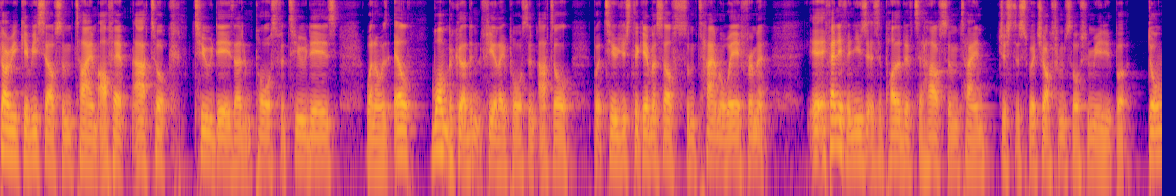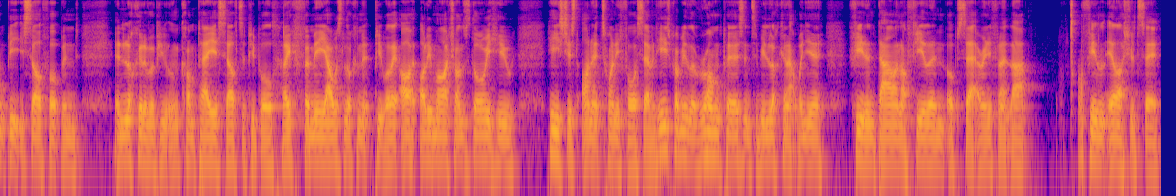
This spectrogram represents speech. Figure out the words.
Probably give yourself some time off it. I took two days, I didn't post for two days when I was ill. One, because I didn't feel like posting at all, but two, just to give myself some time away from it. If anything, use it as a positive to have some time just to switch off from social media, but don't beat yourself up and, and look at other people and compare yourself to people. Like for me, I was looking at people like Ollie March on story who he's just on it 24 7. He's probably the wrong person to be looking at when you're feeling down or feeling upset or anything like that, or feeling ill, I should say.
